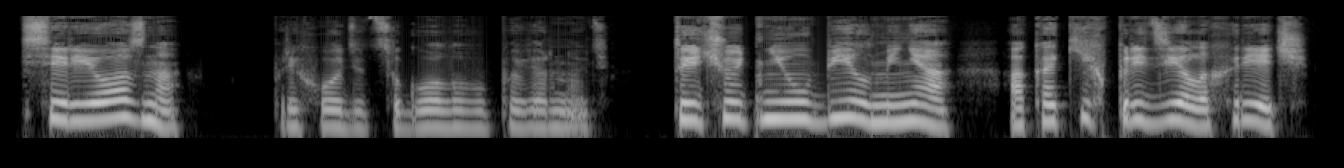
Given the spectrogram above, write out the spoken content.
«Серьезно?» Приходится голову повернуть. «Ты чуть не убил меня. О каких пределах речь?»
